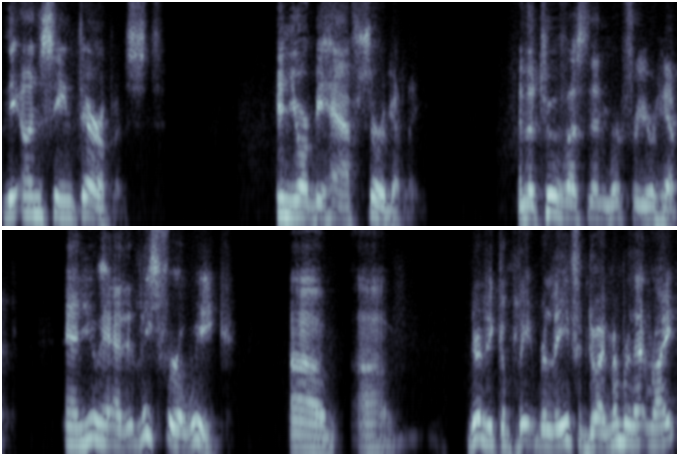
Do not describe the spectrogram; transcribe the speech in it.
the unseen therapist in your behalf surrogately. And the two of us then worked for your hip. And you had, at least for a week, uh, uh, nearly complete relief. Do I remember that right?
